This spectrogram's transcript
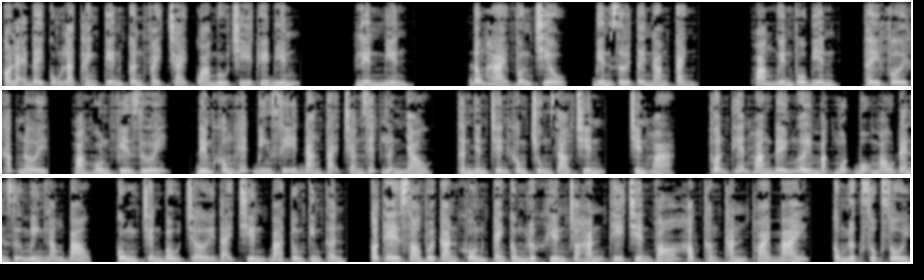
có lẽ đây cũng là thành tiên cần phải trải qua mưu trí thuế biến. Liên miên, Đông Hải Vương triều, biên giới Tây Nam cảnh, hoang nguyên vô biên, thây phơi khắp nơi, hoàng hôn phía dưới, đếm không hết binh sĩ đang tại chém giết lẫn nhau, thần nhân trên không trung giao chiến, chiến hỏa. Thuận Thiên Hoàng đế người mặc một bộ màu đen giữ mình long bào, cùng trên bầu trời đại chiến ba tôn kim thân, có thể so với càn khôn cảnh công lực khiến cho hắn thi triển võ học thẳng thắn thoải mái, công lực sục sôi.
